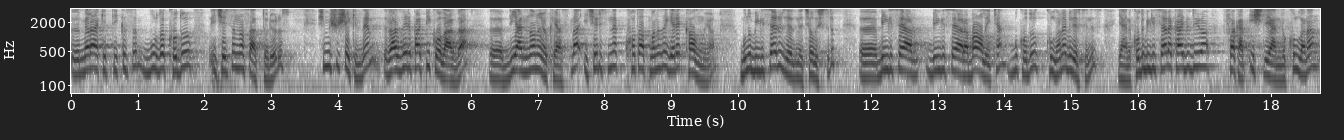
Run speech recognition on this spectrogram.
e, merak ettiği kısım burada kodu içerisine nasıl aktarıyoruz? Şimdi şu şekilde Raspberry Pi Pico'larda e, diğer Nano'ya kıyasla içerisinde kod atmanıza gerek kalmıyor. Bunu bilgisayar üzerinde çalıştırıp e, bilgisayar bilgisayara bağlıyken bu kodu kullanabilirsiniz. Yani kodu bilgisayara kaydediyor fakat işleyen ve kullanan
